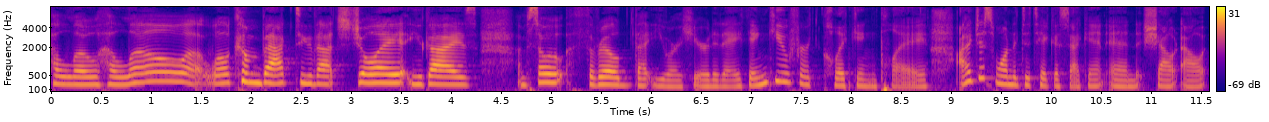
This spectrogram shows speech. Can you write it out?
Hello, hello. Welcome back to That's Joy. You guys, I'm so thrilled that you are here today. Thank you for clicking play. I just wanted to take a second and shout out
